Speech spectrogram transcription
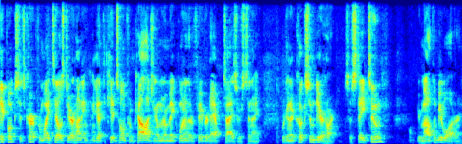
Hey folks, it's Kurt from Whitetails Deer Hunting. I got the kids home from college and I'm gonna make one of their favorite appetizers tonight. We're gonna cook some deer heart. So stay tuned, your mouth will be watering.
